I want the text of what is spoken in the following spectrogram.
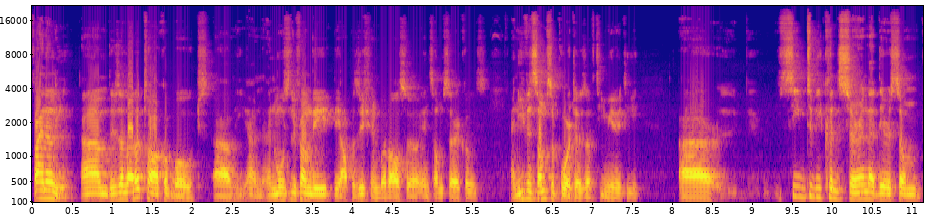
Finally, um, there's a lot of talk about, uh, and, and, mostly from the, the opposition, but also in some circles, and even some supporters of Team Unity, uh, seem to be concerned that there are some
